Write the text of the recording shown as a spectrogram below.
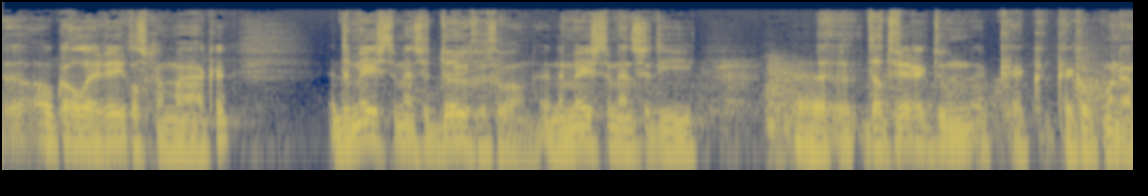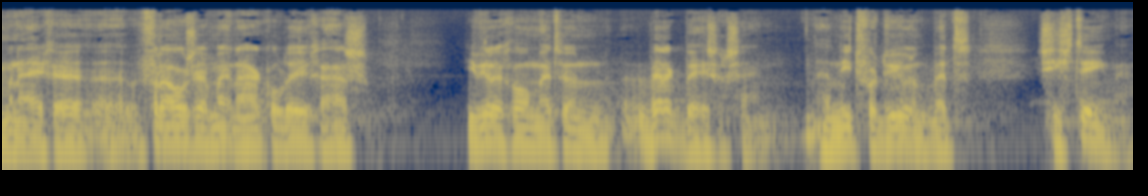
95% ook allerlei regels gaan maken. de meeste mensen deugen gewoon. En de meeste mensen die uh, dat werk doen... Kijk, kijk ook maar naar mijn eigen uh, vrouw zeg maar, en haar collega's... die willen gewoon met hun werk bezig zijn. En niet voortdurend met systemen.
